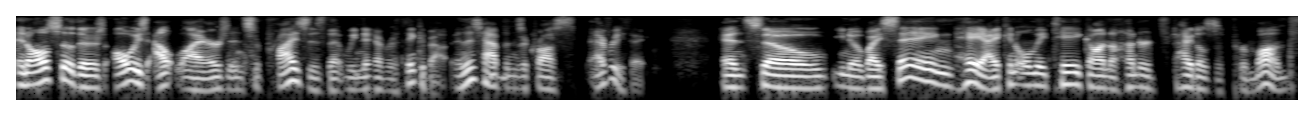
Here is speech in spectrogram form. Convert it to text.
and also there's always outliers and surprises that we never think about. And this happens across everything and so you know by saying hey i can only take on 100 titles per month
